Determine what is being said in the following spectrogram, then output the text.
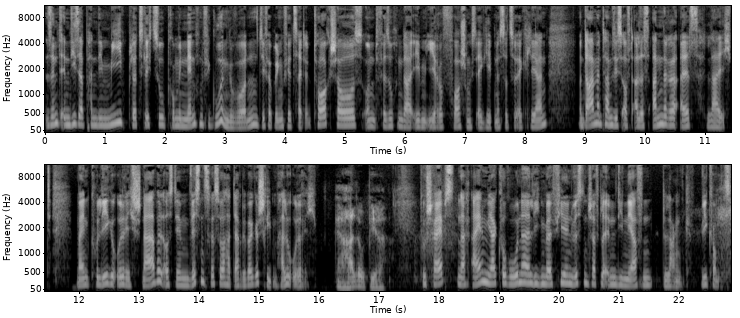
sind in dieser Pandemie plötzlich zu prominenten Figuren geworden. Sie verbringen viel Zeit in Talkshows und versuchen da eben ihre Forschungsergebnisse zu erklären. Und damit haben sie es oft alles andere als leicht. Mein Kollege Ulrich Schnabel aus dem Wissensressort hat darüber geschrieben. Hallo Ulrich. Ja, hallo Pia. Du schreibst, nach einem Jahr Corona liegen bei vielen WissenschaftlerInnen die Nerven blank. Wie kommt's?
